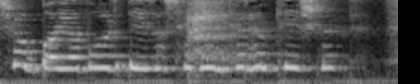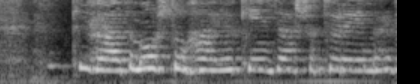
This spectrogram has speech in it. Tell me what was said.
Sok baja volt bíz a szegény teremtésnek. Kivált mostohája kínzása töré meg,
